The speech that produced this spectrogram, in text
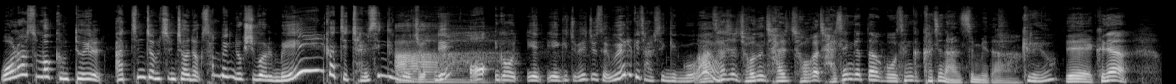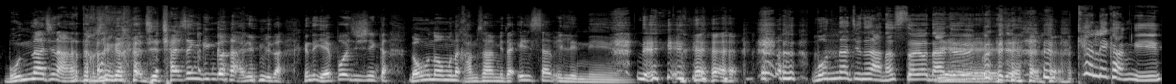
월화수목 금토일 아침 점심 저녁 365일 매일같이 잘생긴 거죠. 아. 네? 어 이거 얘, 얘기 좀 해주세요. 왜 이렇게 잘생긴 거야? 아, 사실 저는 잘, 저가 잘생겼다고 생각하진 않습니다. 그래요? 예, 그냥 못나진 않았다고 생각하지 잘생긴 건 아닙니다. 근데 예뻐해 주시니까 너무너무나 감사합니다. 1312님. 네. 못나지는 않았어요, 나는. 예. 켈리 강님.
